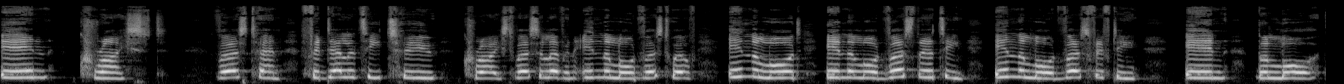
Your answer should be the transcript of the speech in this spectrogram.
In Christ. Verse 10. Fidelity to Christ. Verse 11. In the Lord. Verse 12. In the Lord. In the Lord. Verse 13. In the Lord. Verse 15. In the Lord.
